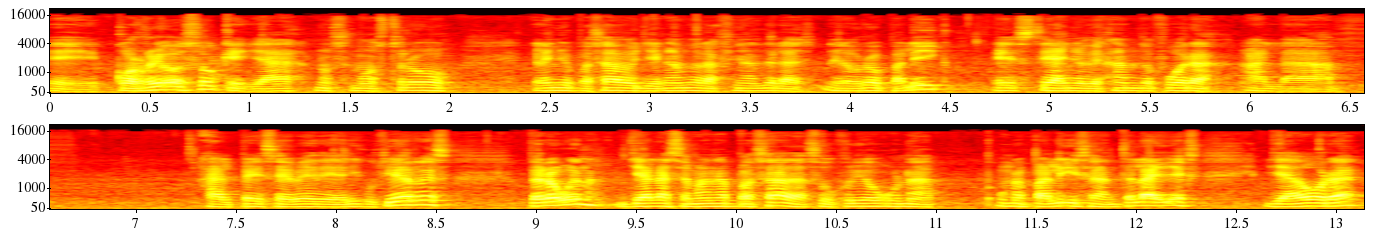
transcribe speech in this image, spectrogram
eh, correoso que ya nos mostró el año pasado llegando a la final de la, Europa League, este año dejando fuera a la, al PSV de Eric Gutiérrez. Pero bueno, ya la semana pasada sufrió una una paliza ante el Ajax y ahora,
